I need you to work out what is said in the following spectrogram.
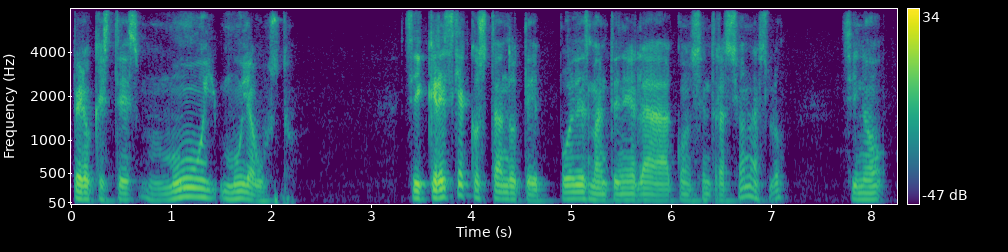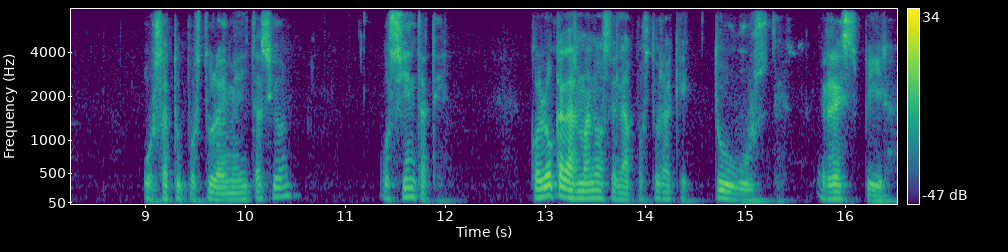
pero que estés muy, muy a gusto. Si crees que acostándote puedes mantener la concentración, hazlo. Si no, Usa tu postura de meditación o siéntate. Coloca las manos en la postura que tú gustes. Respira.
